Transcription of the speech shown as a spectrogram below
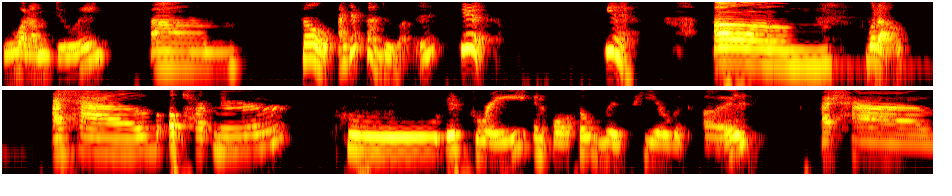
what I'm doing. Um, so I guess I do love it. Yeah. Yeah. Um, what else? I have a partner who is great and also lives here with us. I have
